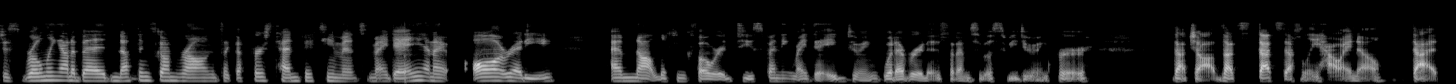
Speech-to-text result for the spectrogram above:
just rolling out of bed, nothing's gone wrong. It's like the first 10, 15 minutes of my day, and I already am not looking forward to spending my day doing whatever it is that I'm supposed to be doing for that job. That's that's definitely how I know that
